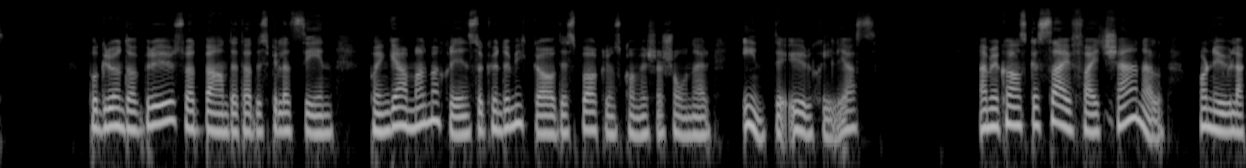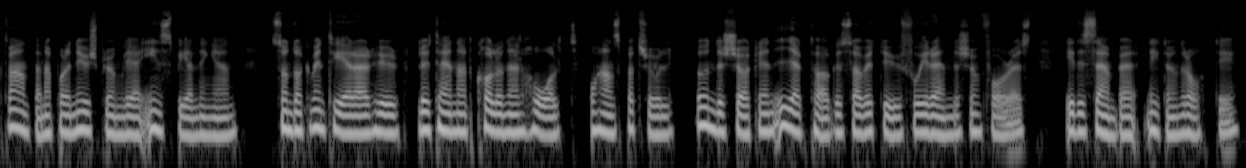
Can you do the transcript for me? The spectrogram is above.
På grund av brus och att bandet hade spelats in på en gammal maskin så kunde mycket av dess bakgrundskonversationer inte urskiljas. Amerikanska Sci-Fi Channel har nu lagt vantarna på den ursprungliga inspelningen som dokumenterar hur Lieutenant Colonel Holt och hans patrull undersöker en iakttagelse av ett UFO i Renderson Forest i december 1980.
